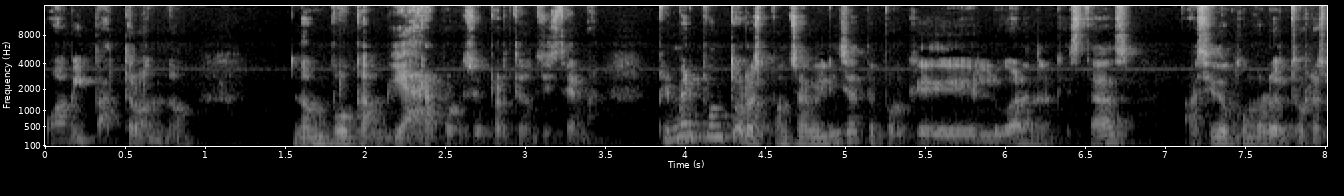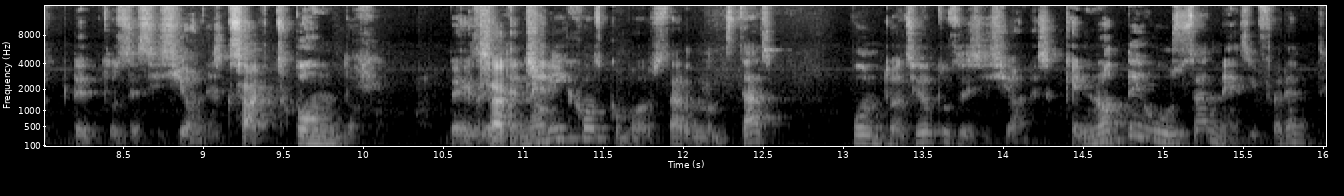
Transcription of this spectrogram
o a mi patrón, ¿no? No me puedo cambiar porque soy parte de un sistema. Primer punto, responsabilízate porque el lugar en el que estás ha sido cúmulo de, de tus decisiones. Exacto. Punto. Desde Exacto. tener hijos como estar donde estás, punto. Han sido tus decisiones. Que no te gustan es diferente.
